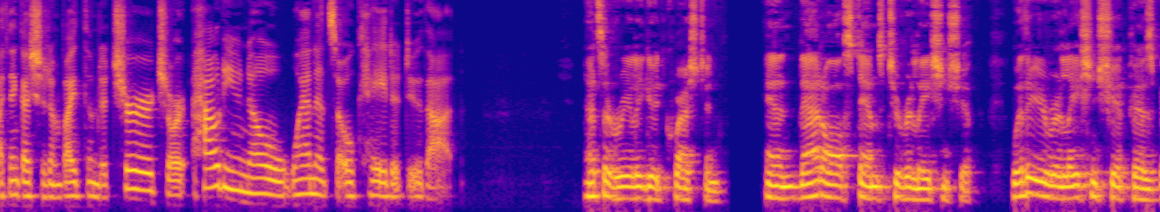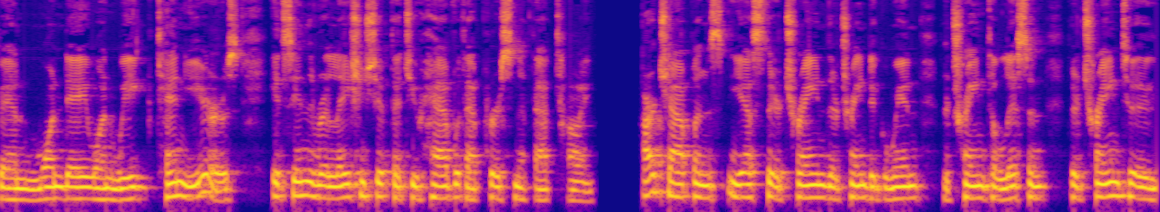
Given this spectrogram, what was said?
I think I should invite them to church, or how do you know when it's okay to do that? That's a really good question. And that all stems to relationship. Whether your relationship has been one day, one week, 10 years, it's in the relationship that you have with that person at that time. Our chaplains, yes, they're trained. They're trained to go in. They're trained to listen. They're trained to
